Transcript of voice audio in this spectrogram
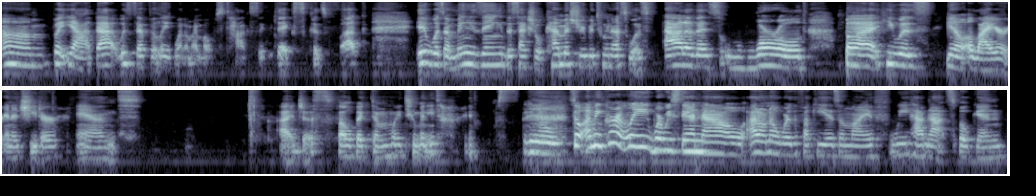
Um, but yeah, that was definitely one of my most toxic dicks. Cause fuck, it was amazing. The sexual chemistry between us was out of this world. But he was, you know, a liar and a cheater, and I just fell victim way too many times. You know, So, I mean, currently where we stand now, I don't know where the fuck he is in life. We have not spoken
